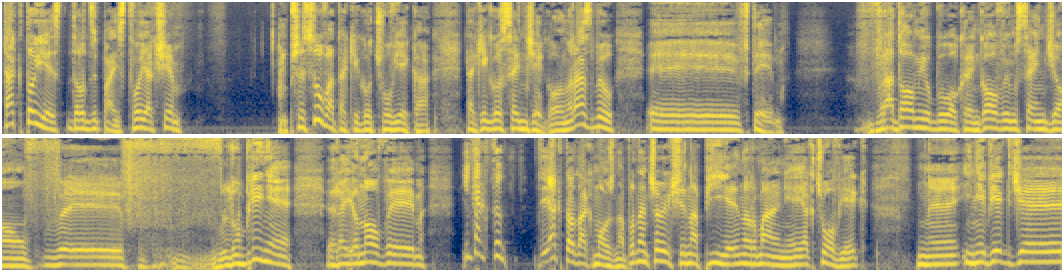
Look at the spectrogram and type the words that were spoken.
tak to jest, drodzy Państwo, jak się przesuwa takiego człowieka, takiego sędziego. On raz był yy, w tym w Radomiu był okręgowym sędzią, w, w, w Lublinie rejonowym i tak to, jak to tak można? Potem człowiek się napije normalnie, jak człowiek yy, i nie wie, gdzie,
